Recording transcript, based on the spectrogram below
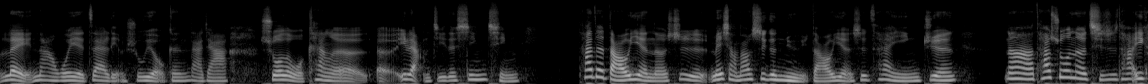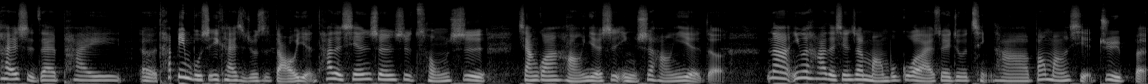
泪》。那我也在脸书有跟大家说了，我看了呃一两集的心情。他的导演呢是没想到是个女导演，是蔡盈娟。那他说呢，其实他一开始在拍，呃，他并不是一开始就是导演，他的先生是从事相关行业，是影视行业的。那因为他的先生忙不过来，所以就请他帮忙写剧本。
